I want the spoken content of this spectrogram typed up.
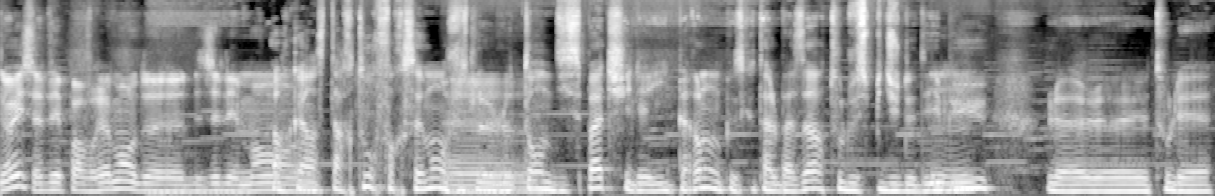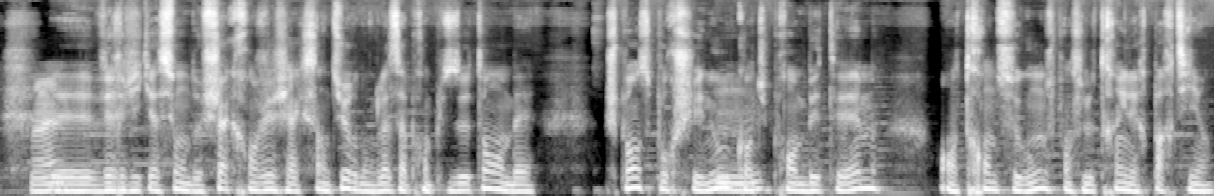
Oui, ça dépend vraiment de- des éléments. Alors qu'un Star Tour, forcément, juste le, le Euh. temps de dispatch, il est hyper long, parce que t'as le bazar, tout le speech de début, le, le- tous les, Ouais. les vérifications de chaque rangée, chaque ceinture, donc là ça prend plus de temps, mais je pense pour chez nous, Mhm. quand tu prends BTM, en 30 secondes, je pense que le train il est reparti. hein.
